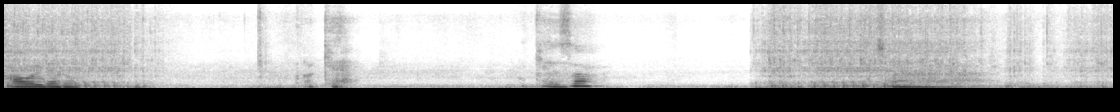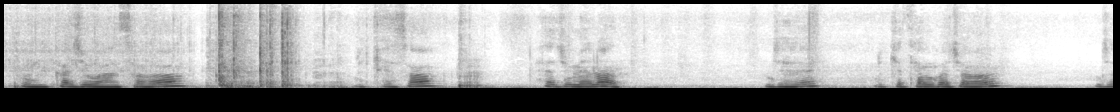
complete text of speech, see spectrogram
가운데로 이렇게 이렇게 해서 여기까지 와서 이렇게 해서 해주면은 이제 이렇게 된 거죠. 이제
